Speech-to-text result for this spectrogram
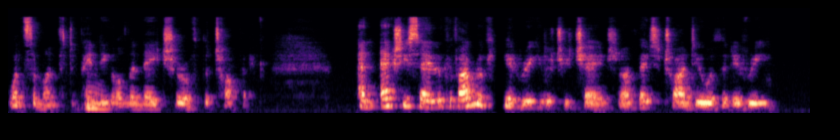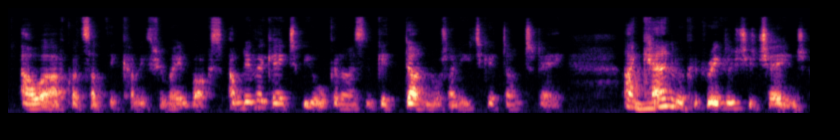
once a month, depending mm. on the nature of the topic. And actually say, look, if I'm looking at regulatory change and I'm going to try and deal with it every hour, I've got something coming through my inbox, I'm never going to be organized and get done what I need to get done today. I mm can look at regulatory change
